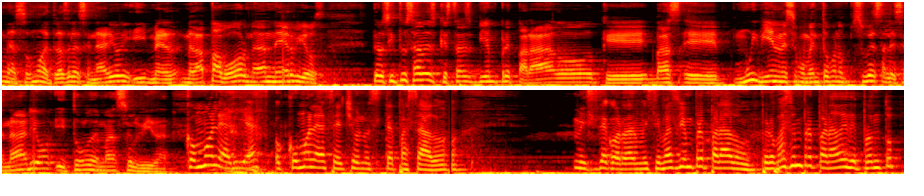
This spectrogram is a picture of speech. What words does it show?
me asomo detrás del escenario y me, me da pavor, me da nervios. Pero si tú sabes que estás bien preparado, que vas eh, muy bien en ese momento, bueno, subes al escenario y todo lo demás se olvida. ¿Cómo le harías o cómo le has hecho? No sé si te ha pasado. Me hiciste acordar, me dice, vas bien preparado, pero vas bien preparado y de pronto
